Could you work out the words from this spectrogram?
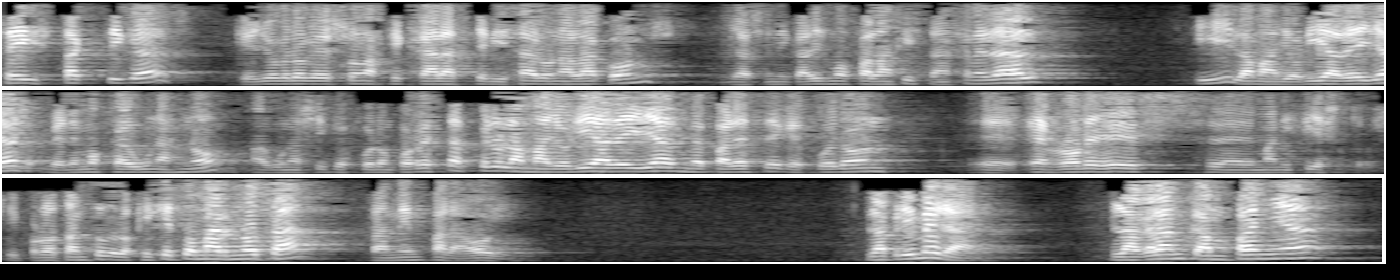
seis tácticas que yo creo que son las que caracterizaron a la CONS y al sindicalismo falangista en general, y la mayoría de ellas, veremos que algunas no, algunas sí que fueron correctas, pero la mayoría de ellas me parece que fueron eh, errores eh, manifiestos, y por lo tanto de los que hay que tomar nota también para hoy. La primera, la gran campaña,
